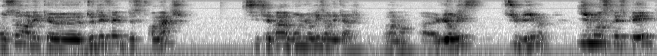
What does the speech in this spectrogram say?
on sort avec euh, deux défaites de ces trois matchs, si c'est pas un bon Lloris dans les cages. Vraiment. Euh, sublime, immense respect.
